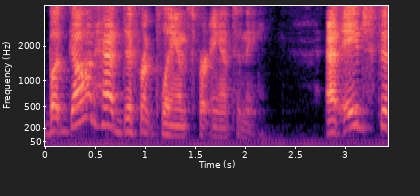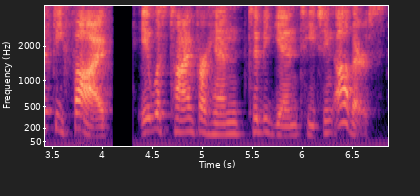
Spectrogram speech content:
But God had different plans for Antony. At age 55, it was time for him to begin teaching others,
